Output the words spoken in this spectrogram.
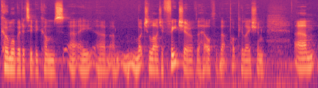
comorbidity becomes uh, a, um, a, much larger feature of the health of that population. Um,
